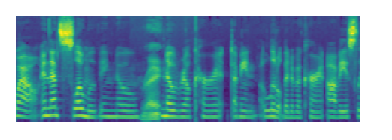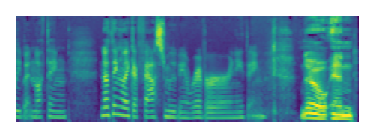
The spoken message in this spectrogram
Wow, and that's slow moving, no Right. no real current. I mean, a little bit of a current obviously, but nothing nothing like a fast moving river or anything. No, and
